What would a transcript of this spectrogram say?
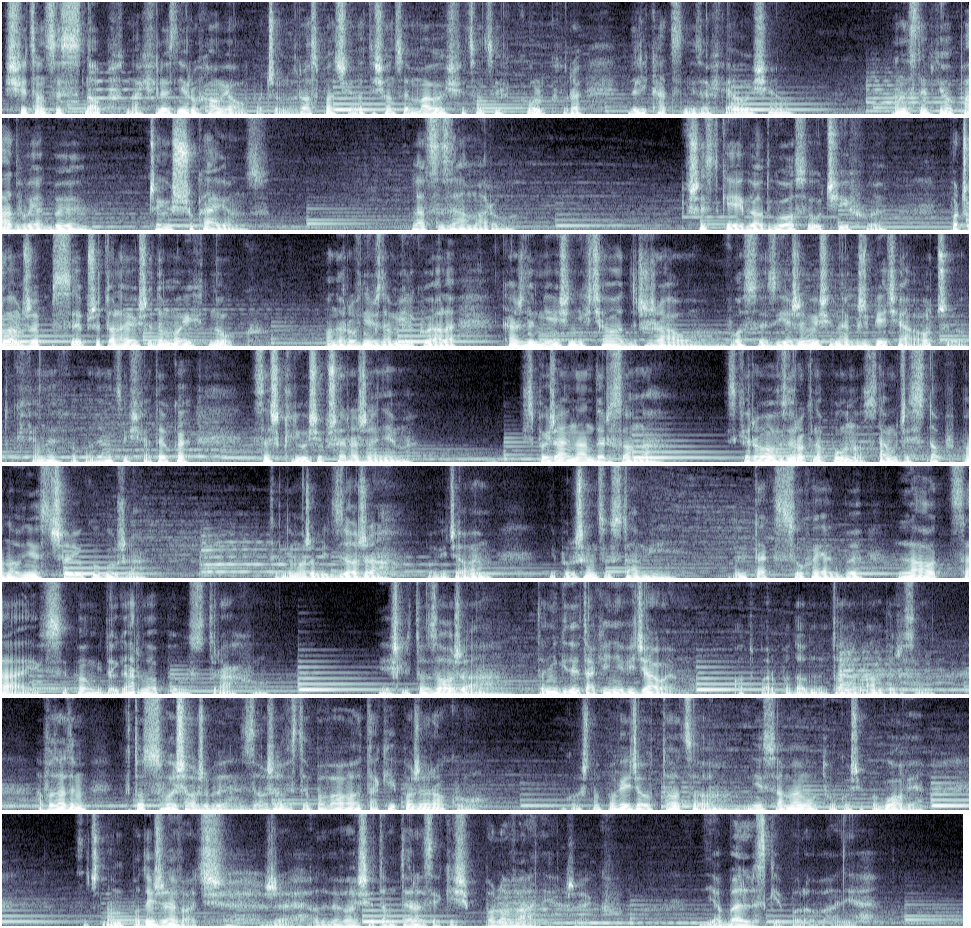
Świecący snop na chwilę znieruchomiał, po czym rozpadł się na tysiące małych świecących kul, które delikatnie zachwiały się, a następnie opadły, jakby czegoś szukając. Las zamarł. Wszystkie jego odgłosy ucichły. Poczułem, że psy przytulają się do moich nóg. One również zamilkły, ale każdy mięsień ich ciała drżał. Włosy zjeżyły się na grzbiecie, a oczy, utkwione w opadających światełkach, zaszkliły się przerażeniem. Spojrzałem na Andersona. Skierował wzrok na północ, tam gdzie snop ponownie strzelił ku górze. To nie może być zorza, powiedziałem, nie poruszając ustami. Były tak suche, jakby Lao Tsai wsypał mi do gardła pył strachu. Jeśli to zorza, to nigdy takiej nie widziałem, odparł podobnym tonem Anderson. A poza tym, kto słyszał, żeby zorza występowała o takiej porze roku? Głośno powiedział to, co mnie samemu tłukło się po głowie. Zaczynam podejrzewać, że odbywa się tam teraz jakieś polowanie, rzekł. Diabelskie polowanie.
